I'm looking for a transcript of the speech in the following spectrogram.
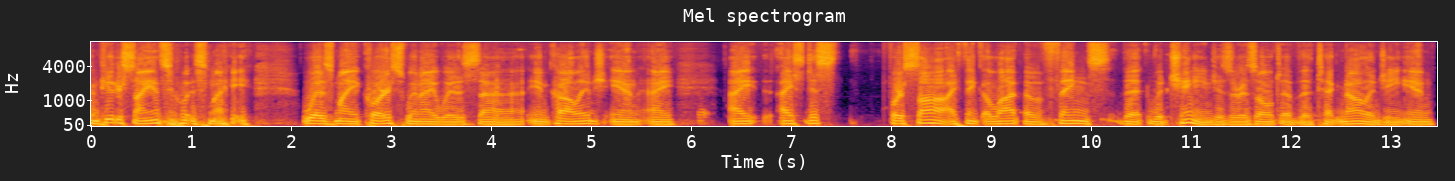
computer science was my was my course when I was uh, in college, and I, I, I just foresaw I think a lot of things that would change as a result of the technology, and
